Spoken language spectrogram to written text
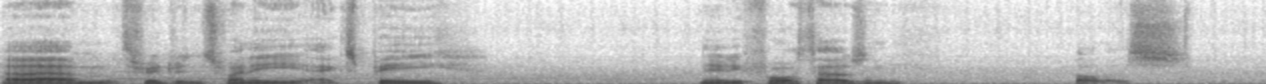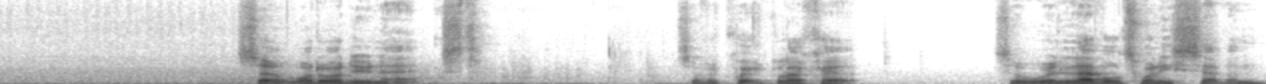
Um, 320 XP. Nearly $4,000. So, what do I do next? Let's have a quick look at... So, we're level 27.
